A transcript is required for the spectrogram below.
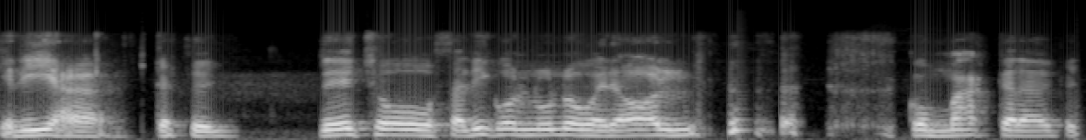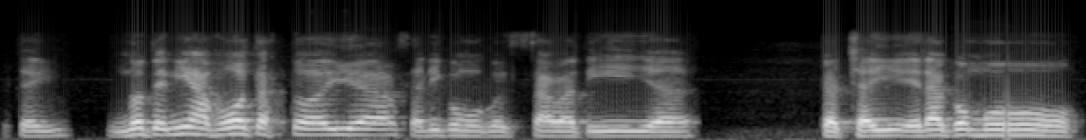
quería, De hecho, salí con un overall, con máscara, ¿cachai? No tenía botas todavía, salí como con zapatillas, ¿cachai? Era como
